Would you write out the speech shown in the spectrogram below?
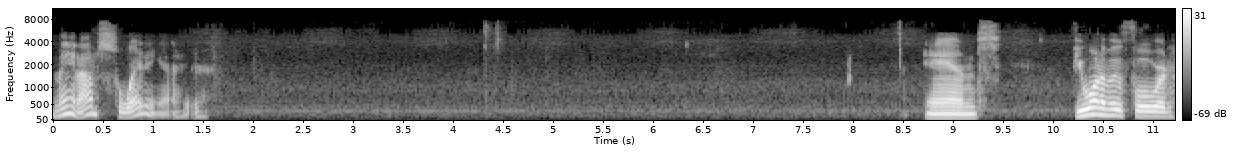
Man, I'm sweating out here. And if you want to move forward,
